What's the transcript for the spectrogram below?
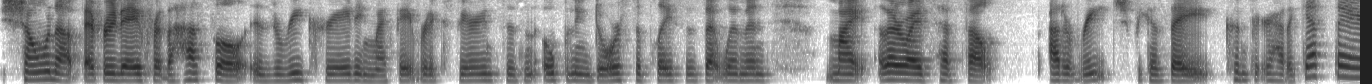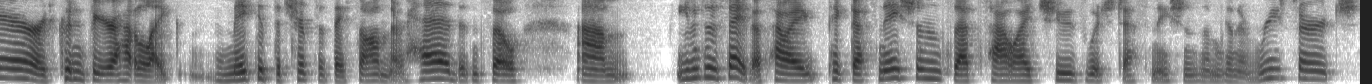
showing up every day for the hustle is recreating my favorite experiences and opening doors to places that women might otherwise have felt out of reach because they couldn't figure out how to get there or couldn't figure out how to like make it the trip that they saw in their head. And so, um, even to this day, that's how I pick destinations. That's how I choose which destinations I'm going to research.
